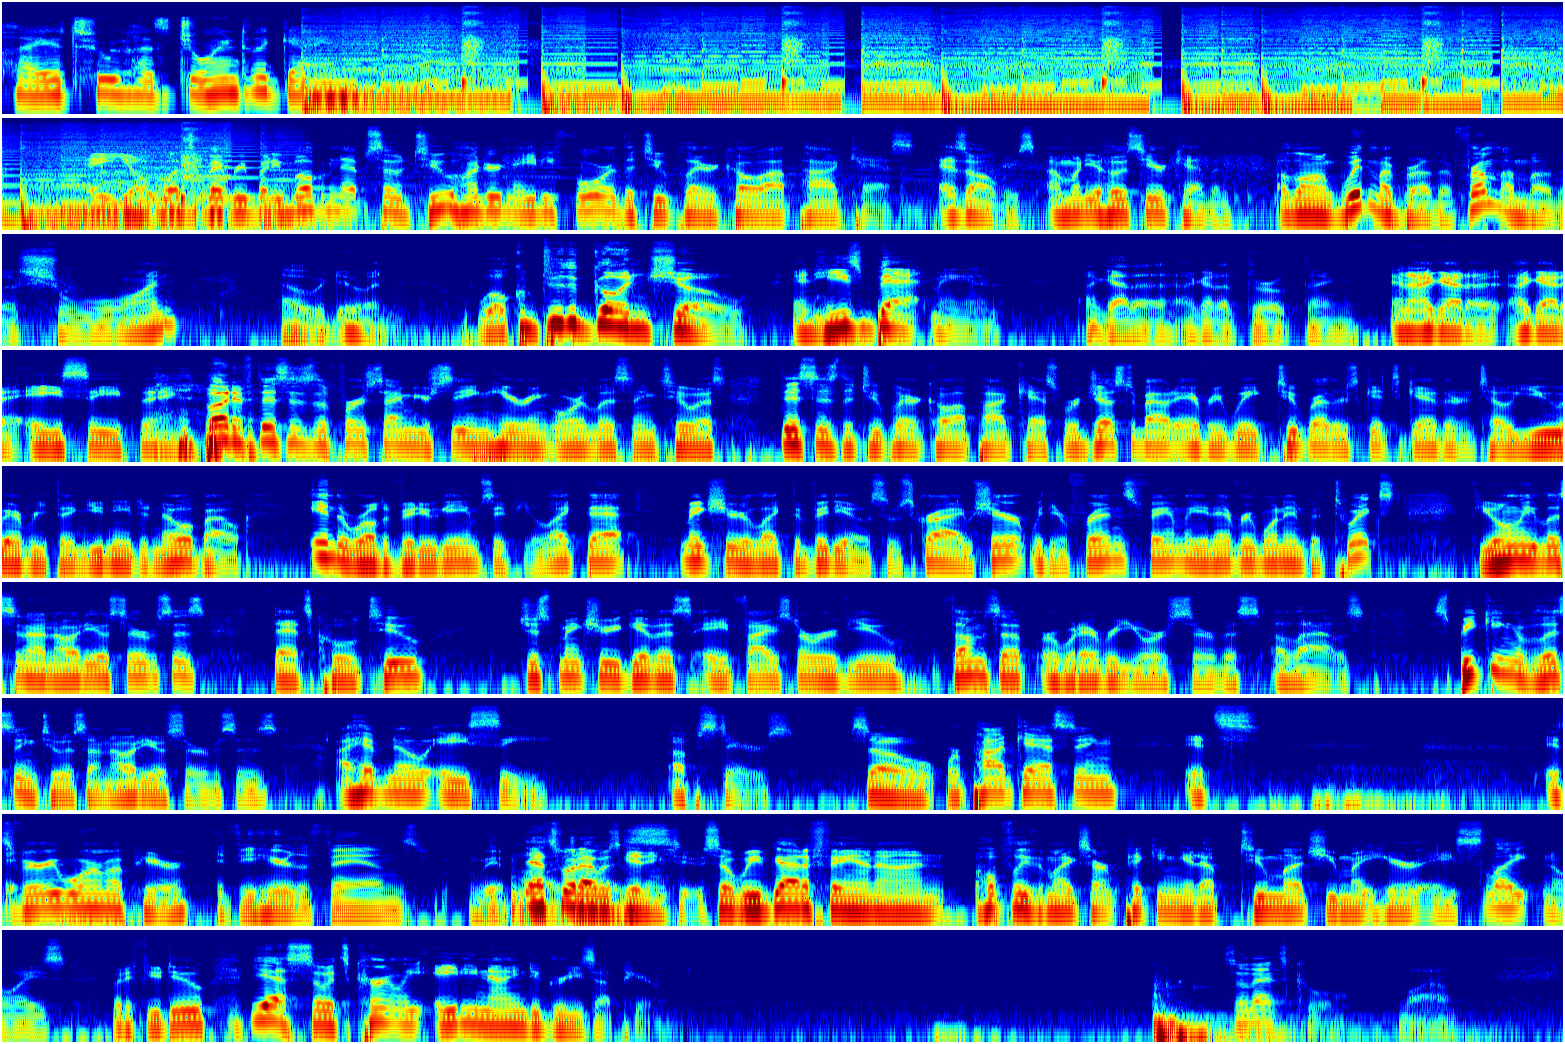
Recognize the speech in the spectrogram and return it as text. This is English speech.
Player 2 has joined the game. Hey, yo, what's up, everybody? Welcome to episode 284 of the Two Player Co op podcast. As always, I'm one of your hosts here, Kevin, along with my brother from my mother, Sean. How are we doing? Welcome to the gun show. And he's Batman. I got a I got a throat thing. And I got a I got an AC thing. But if this is the first time you're seeing, hearing, or listening to us, this is the Two Player Co op podcast where just about every week two brothers get together to tell you everything you need to know about in the world of video games. If you like that, make sure you like the video, subscribe, share it with your friends, family, and everyone in betwixt. If you only listen on audio services, that's cool too. Just make sure you give us a five star review, thumbs up, or whatever your service allows. Speaking of listening to us on audio services, I have no AC upstairs. So we're podcasting. It's it's very warm up here. If you hear the fans, we apologize. That's what I was getting to. So we've got a fan on. Hopefully the mics aren't picking it up too much. You might hear a slight noise, but if you do, yes. So it's currently 89 degrees up here. So that's cool. Wow.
